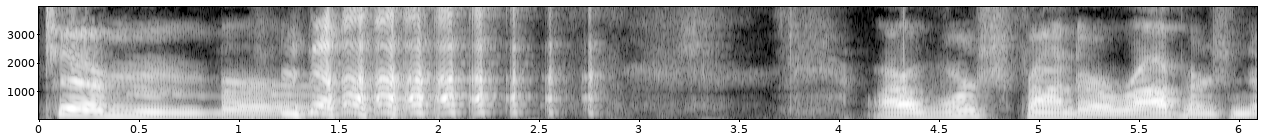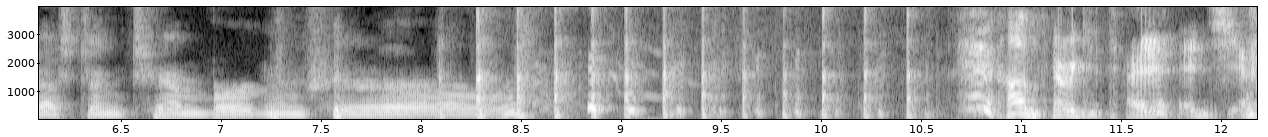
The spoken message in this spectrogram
Timber. I once found a robin's nest in Tim Burton's hair. I'll never get tired of that joke.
